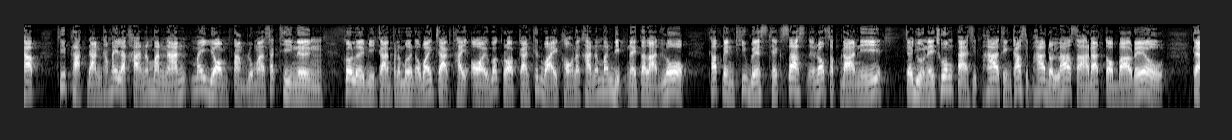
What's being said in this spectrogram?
ครับ ที่ผลักดันทำให้ราคาน้ำมันนั้น ไม่ยอมต่ำลงมาสักทีหนึ่ง ก็เลยมีการประเมินเอาไว้จากไทยออยว่ากรอบการเคลื่อนไหวของราคาน้ำมันดิบในตลาดโลก ถ้าเป็นที่เวสต์เท็กซัสในรอบสัปดาห์นี้ จะอยู่ในช่วง 85-95 ดอลลาร์สหรัฐต่อบาร์เรลแต่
